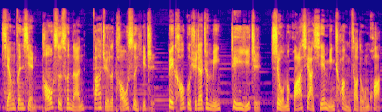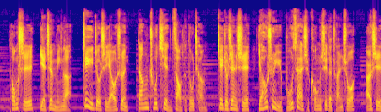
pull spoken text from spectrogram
襄汾县陶寺村南发掘了陶寺遗址，被考古学家证明这一遗址是我们华夏先民创造的文化，同时也证明了这就是尧舜当初建造的都城。这就证实尧舜禹不再是空虚的传说，而是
